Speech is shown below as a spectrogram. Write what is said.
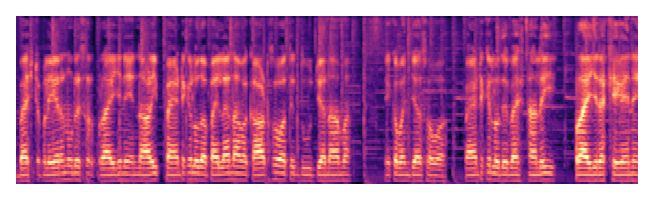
ਬੈਸਟ ਪਲੇਅਰ ਨੂੰ ਦੇ ਸਰਪ੍ਰਾਈਜ਼ ਨੇ, ਨਾਲ ਹੀ 65 ਕਿਲੋ ਦਾ ਪਹਿਲਾ ਨਾਮ 6100 ਆ ਤੇ ਦੂਜਾ ਨਾਮ 5100 ਆ। 65 ਕਿਲੋ ਦੇ ਬੈਸਟਾਂ ਲਈ ਪ੍ਰਾਈਜ਼ ਰੱਖੇ ਗਏ ਨੇ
